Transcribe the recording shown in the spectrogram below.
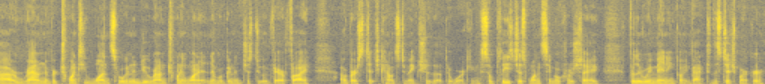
uh, round number 21. So we're gonna do round 21 and then we're gonna just do a verify of our stitch counts to make sure that they're working. So please just one single crochet for the remaining going back to the stitch marker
